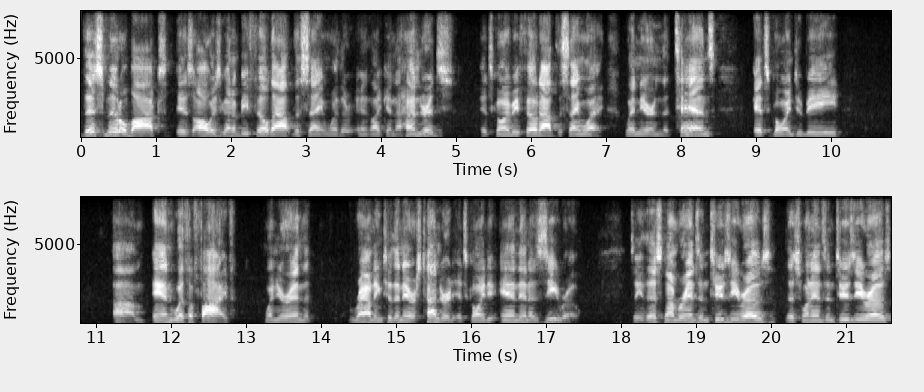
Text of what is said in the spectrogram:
This middle box is always going to be filled out the same, whether in, like in the hundreds, it's going to be filled out the same way. When you're in the tens, it's going to be um, end with a five. When you're in the rounding to the nearest hundred, it's going to end in a zero. See, this number ends in two zeros. This one ends in two zeros.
